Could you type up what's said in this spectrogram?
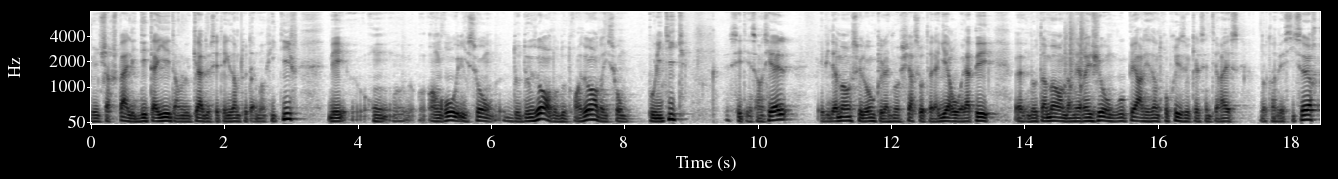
je ne cherche pas à les détailler dans le cas de cet exemple totalement fictif, mais en gros, ils sont de deux ordres, de trois ordres, ils sont politiques, c'est essentiel. Évidemment, selon que l'atmosphère soit à la guerre ou à la paix, euh, notamment dans les régions où opèrent les entreprises auxquelles s'intéresse notre investisseur,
